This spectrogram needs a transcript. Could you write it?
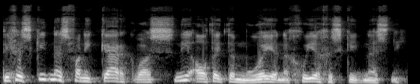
Die geskiedenis van die kerk was nie altyd 'n mooi en 'n goeie geskiedenis nie.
